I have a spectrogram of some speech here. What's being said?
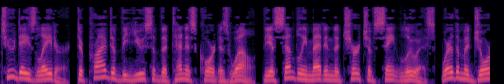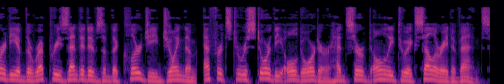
Two days later, deprived of the use of the tennis court as well, the assembly met in the Church of St. Louis, where the majority of the representatives of the clergy joined them. Efforts to restore the old order had served only to accelerate events.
